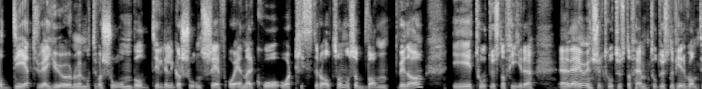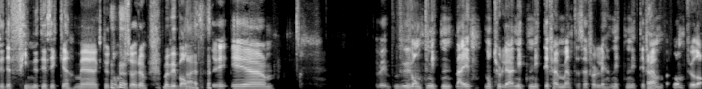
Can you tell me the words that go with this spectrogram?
og det tror jeg gjør noe med motivasjonen både til delegasjonssjef og NRK og artister og alt sånn, og så vant vi da i 2004. Eh, unnskyld, 2005. 2004 vant vi definitivt ikke med Knut Anders Sørum, men vi vant i, i vi vant i 19... Nei, nå tuller jeg. 1995 mente selvfølgelig. 1995 ja. vant vi jo da.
